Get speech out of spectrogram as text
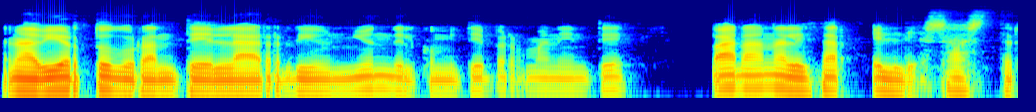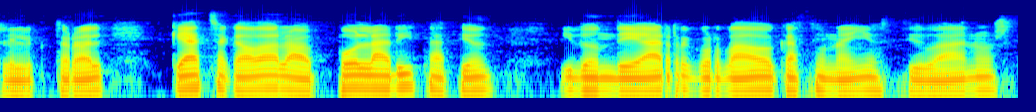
en abierto durante la reunión del Comité Permanente para analizar el desastre electoral que ha achacado a la polarización y donde ha recordado que hace un año Ciudadanos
